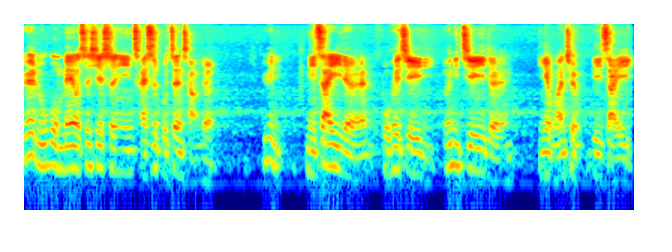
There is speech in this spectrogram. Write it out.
因为如果没有这些声音，才是不正常的。因为你在意的人不会介意你，而你介意的人，你也完全不必在意。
